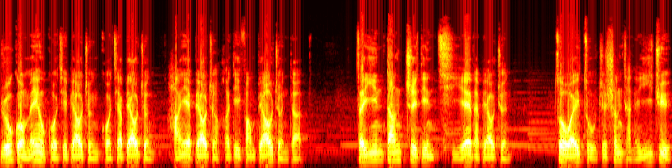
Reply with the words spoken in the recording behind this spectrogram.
如果没有国际标准、国家标准、行业标准和地方标准的，则应当制定企业的标准，作为组织生产的依据。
